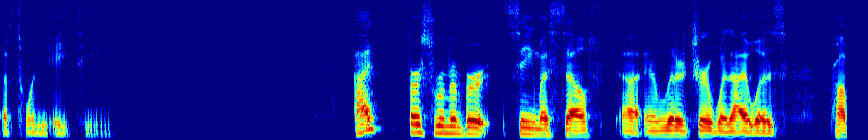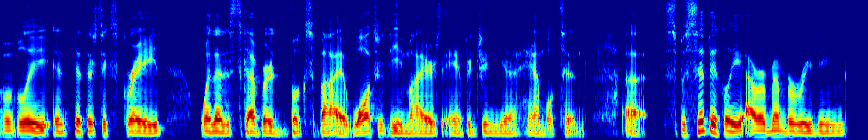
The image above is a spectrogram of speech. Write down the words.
of 2018. I first remember seeing myself uh, in literature when I was probably in fifth or sixth grade when I discovered books by Walter D. Myers and Virginia Hamilton. Uh, specifically, I remember reading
